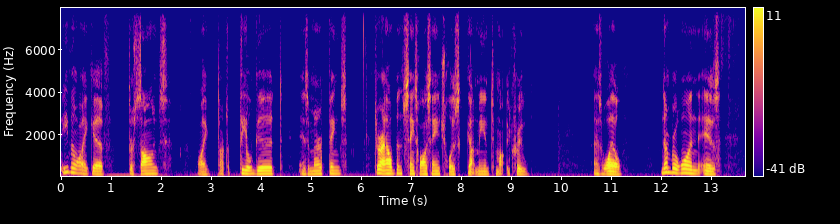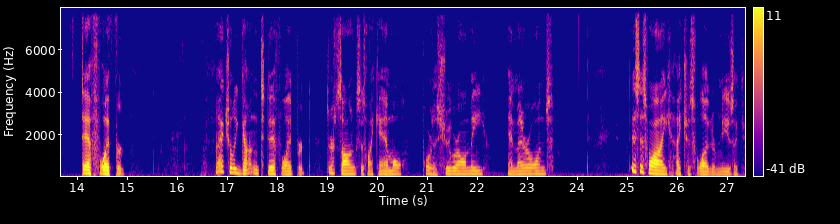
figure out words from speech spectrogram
Even like if their songs, like Dr. Feel Good and some other things, their album Saints Los Angeles got me into Motley Crue as well. Number one is Def Leppard. I actually got into Def Leppard. Their songs is like Animal, Pour Some Sugar on Me, and. This is why I just love their music.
